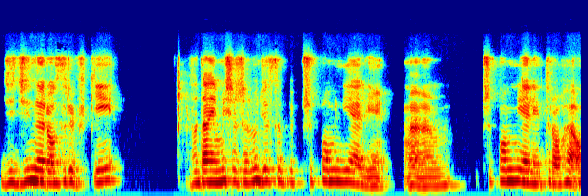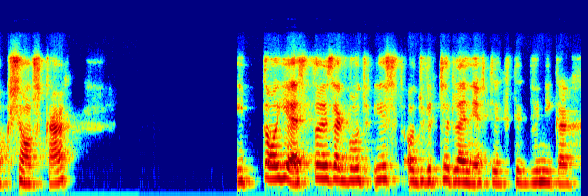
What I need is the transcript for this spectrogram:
dziedziny rozrywki. Wydaje mi się, że ludzie sobie przypomnieli, przypomnieli trochę o książkach. I to jest, to jest jakby jest odzwierciedlenie w tych, tych wynikach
